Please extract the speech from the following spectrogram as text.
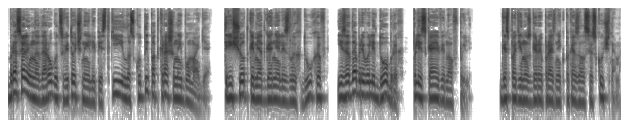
Бросали на дорогу цветочные лепестки и лоскуты подкрашенной бумаги. Трещотками отгоняли злых духов и задабривали добрых, плеская вино в пыль. Господину с горы праздник показался скучным.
